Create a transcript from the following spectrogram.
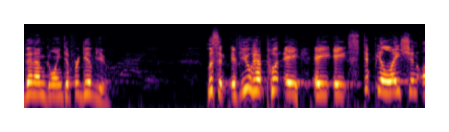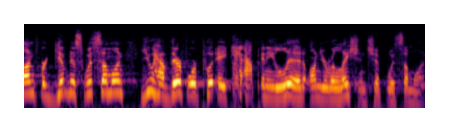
then I'm going to forgive you. Listen, if you have put a, a, a, stipulation on forgiveness with someone, you have therefore put a cap and a lid on your relationship with someone.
